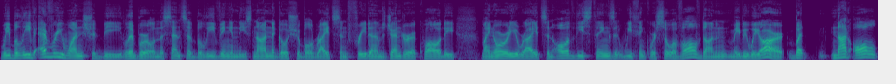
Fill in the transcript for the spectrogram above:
we believe everyone should be liberal in the sense of believing in these non negotiable rights and freedoms, gender equality, minority rights, and all of these things that we think we're so evolved on. And maybe we are, but not all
